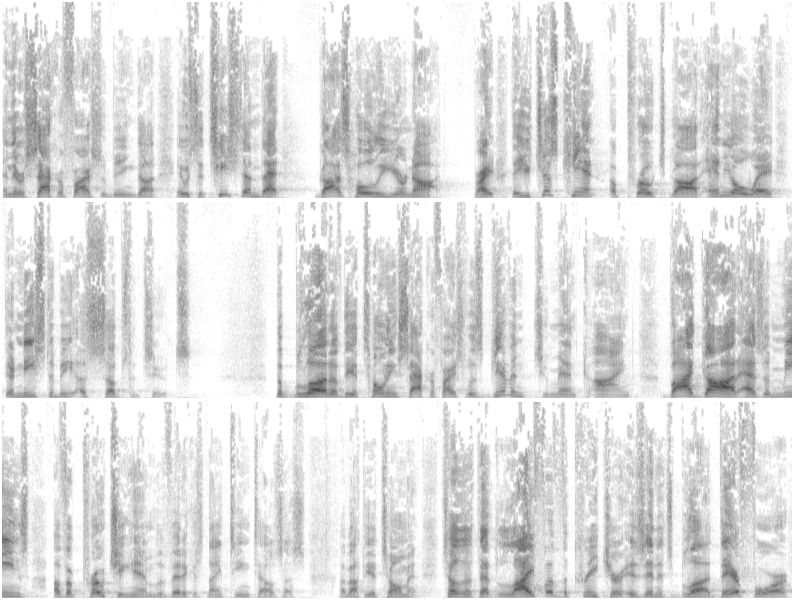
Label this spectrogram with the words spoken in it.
and were sacrifices being done. It was to teach them that God's holy, you're not, right? That you just can't approach God any old way. There needs to be a substitute. The blood of the atoning sacrifice was given to mankind by God as a means of approaching Him. Leviticus 19 tells us about the atonement. It tells us that life of the creature is in its blood. Therefore,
